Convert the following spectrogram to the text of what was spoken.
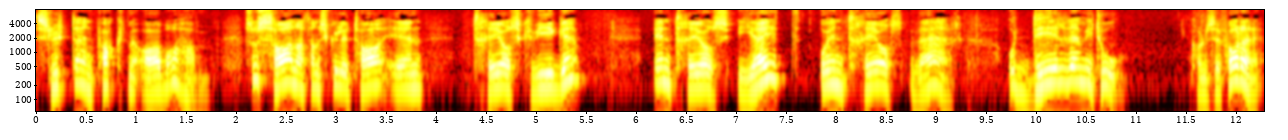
slutta en pakt med Abraham, så sa han at han skulle ta en treårskvige, en treårsgeit og en treårs vær og dele dem i to. Kan du se for deg det?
